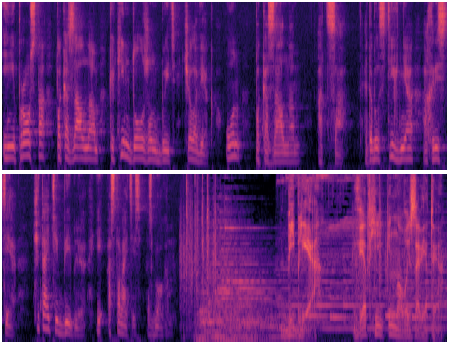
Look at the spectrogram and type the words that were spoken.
и не просто показал нам, каким должен быть человек. Он показал нам Отца. Это был стих дня о Христе. Читайте Библию и оставайтесь с Богом. Библия. Ветхий и Новый Заветы.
